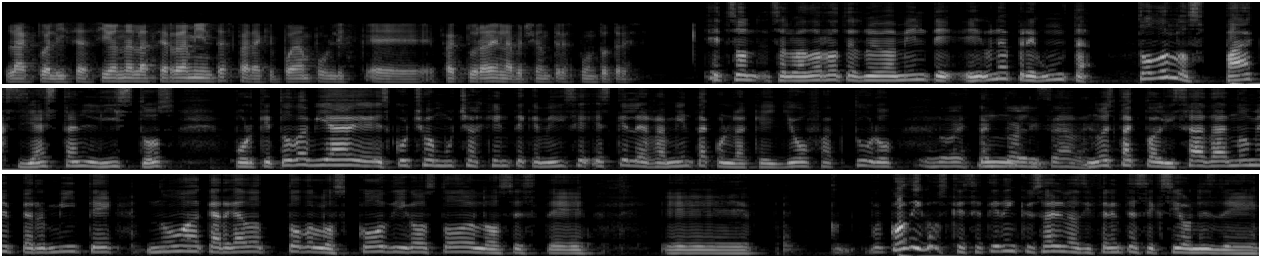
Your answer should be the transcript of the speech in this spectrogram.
la actualización a las herramientas para que puedan public- eh, facturar en la versión 3.3. Edson, Salvador Rotter nuevamente, eh, una pregunta. ¿Todos los packs ya están listos porque todavía eh, escucho a mucha gente que me dice es que la herramienta con la que yo facturo no está actualizada. No está actualizada, no me permite, no ha cargado todos los códigos, todos los este eh, códigos que se tienen que usar en las diferentes secciones de,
